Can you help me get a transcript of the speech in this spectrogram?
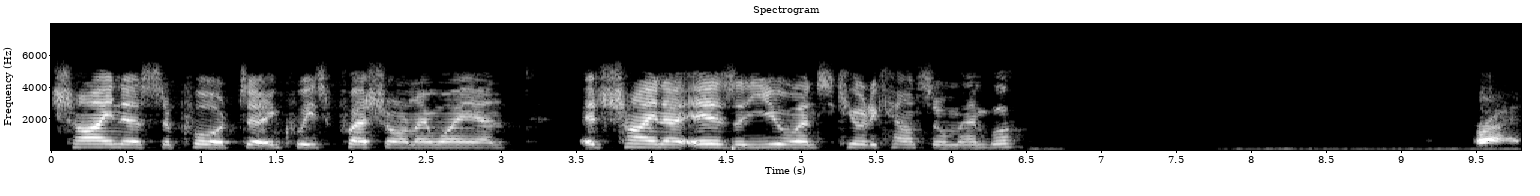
China's support to increase pressure on Iran as China is a UN Security Council member. Right.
